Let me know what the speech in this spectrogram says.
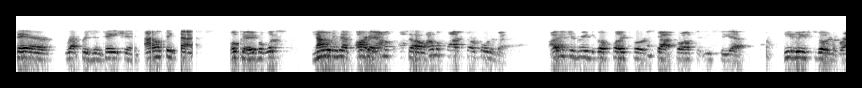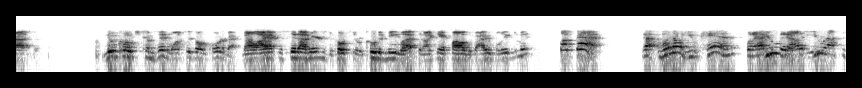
fair representation. I don't think that's Okay, but what's. I don't think that's part okay, of it. I'm a, So- I'm a five star quarterback. I just agreed to go play for Scott Frost at UCF. He leaves to go to Nebraska. New coach comes in, wants his own quarterback. Now I have to sit out here because the coach that recruited me left, and I can't follow the guy who believed in me. Fuck that. that, well no, you can. But I have You to sit out. you have to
